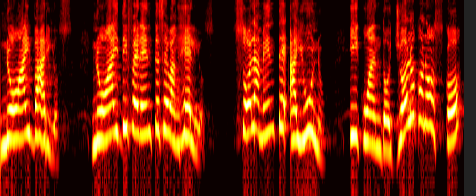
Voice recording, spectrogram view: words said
No hay varios, no hay diferentes Evangelios, solamente hay uno. Y cuando yo lo conozco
